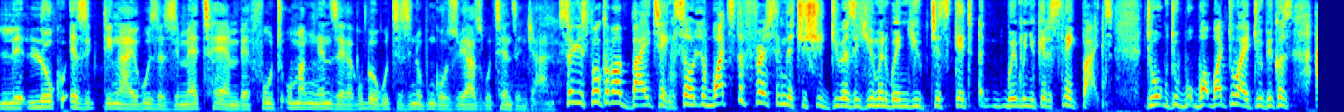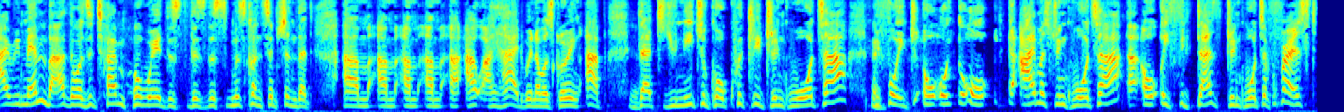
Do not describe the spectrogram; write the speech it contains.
lokhu ezikudingayo ukuze zimethembe futhi uma kungenzeka kube ukuthi zinobungozi uyazi ukuthi enze njani So you spoke about biting. So what's the first thing that you should do as a human when you just get when, when you get a snake bite? Do, do what, what do I do? Because I remember there was a time where this this this misconception that um um um, um I, I had when I was growing up yeah. that you need to go quickly drink water before it or, or, or I must drink water uh, or if it does drink water first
